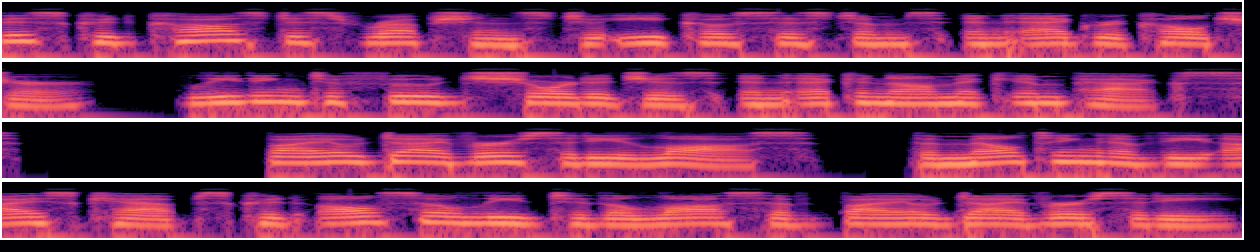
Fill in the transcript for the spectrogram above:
This could cause disruptions to ecosystems and agriculture, leading to food shortages and economic impacts. Biodiversity loss The melting of the ice caps could also lead to the loss of biodiversity,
